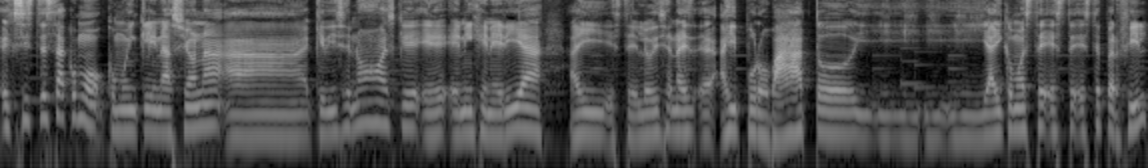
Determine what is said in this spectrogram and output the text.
existe esta como, como inclinación a, que dice, no, es que eh, en ingeniería hay, este, lo dicen, hay, hay puro vato y, hay como este, este, este perfil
